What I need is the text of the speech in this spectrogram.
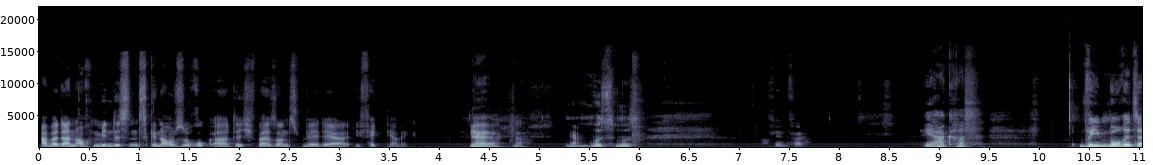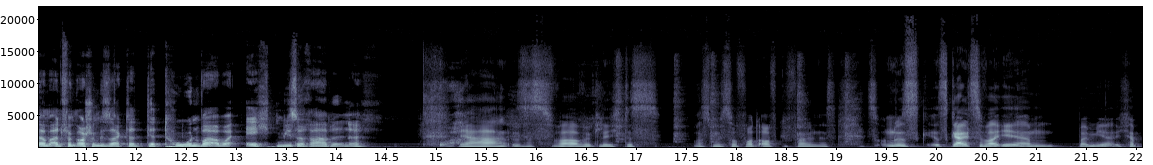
Aber dann auch mindestens genauso ruckartig, weil sonst wäre der Effekt ja weg. ja, ja, klar. Muss, muss. Auf jeden Fall. Ja, krass. Wie Moritz ja am Anfang auch schon gesagt hat, der Ton war aber echt miserabel, ne? Ja, es war wirklich das, was mir sofort aufgefallen ist. Und das, das Geilste war eh ähm, bei mir, ich habe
